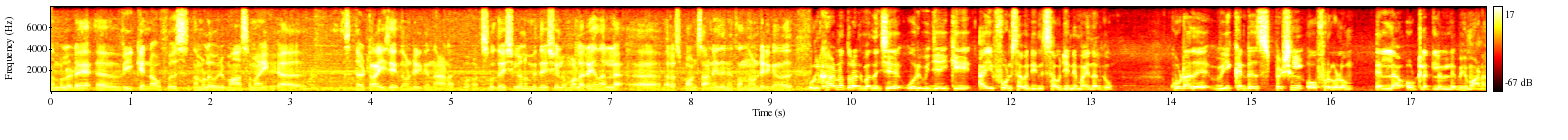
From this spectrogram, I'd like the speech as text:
നമ്മളുടെ വീക്കെൻഡ് ഓഫേഴ്സ് നമ്മൾ ഒരു മാസമായി ട്രൈ ചെയ്തുകൊണ്ടിരിക്കുന്നതാണ് സ്വദേശികളും വിദേശികളും വളരെ നല്ല റെസ്പോൺസാണ് ഇതിന് തന്നുകൊണ്ടിരിക്കുന്നത് ഉദ്ഘാടനത്തോടനുബന്ധിച്ച് ഒരു വിജയിക്ക് ഐഫോൺ സെവന്റീൻ സൗജന്യമായി നൽകും. കൂടാതെ വീക്കെൻഡ് സ്പെഷ്യൽ ഓഫറുകളും എല്ലാ ഔട്ട്ലെറ്റിലും ലഭ്യമാണ്.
